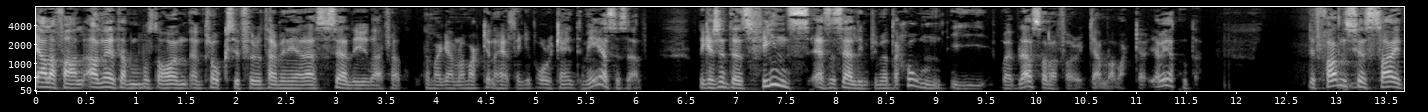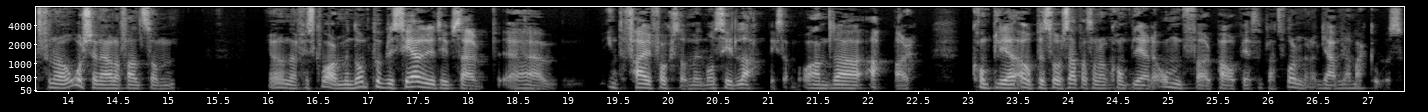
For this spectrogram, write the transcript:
I alla fall, anledningen till att man måste ha en, en proxy för att terminera SSL är ju därför att de här gamla mackarna helt enkelt orkar inte med SSL. Det kanske inte ens finns SSL-implementation i webbläsarna för gamla mackar. Jag vet inte. Det fanns ju en sajt för några år sedan i alla fall som, jag vet inte om den finns kvar, men de publicerade ju typ så här, eh, inte Firefox då, men Mozilla liksom, och andra appar open source-appar som de kompilerade om för PowerPC-plattformen och gamla MacOS.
